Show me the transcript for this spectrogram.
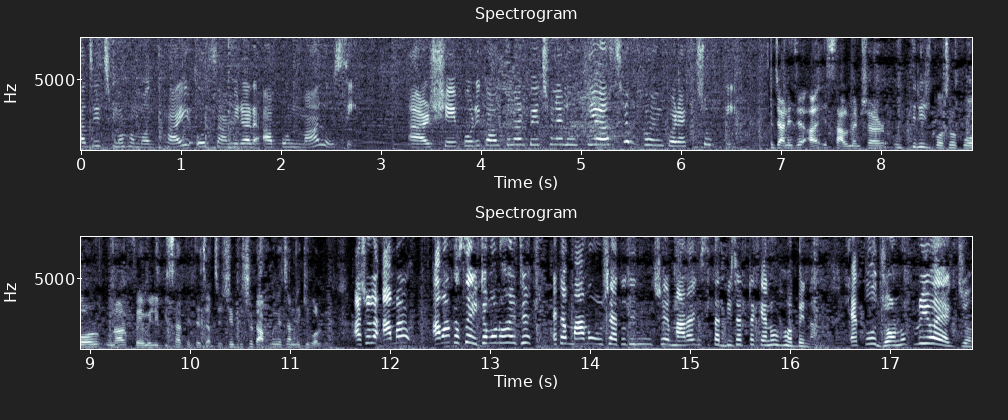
আজিজ মোহাম্মদ ভাই ও সামিরার আপন মা লুসি। আর সেই পরিকল্পনার পেছনে লুকিয়ে আছে ভয়ঙ্কর এক চুক্তি। জানি যে সালমান শাহ উনত্রিশ বছর পর ওনার ফ্যামিলি ভিসা পেতে যাচ্ছে। সেই বিষয়টা আপনাকে জানলে কি বলবেন? আসলে আমার আমার কাছে এটা মনে হয় যে একটা মানুষ এতদিন সে মারা গেছে তার বিচারটা কেন হবে না? এত জনপ্রিয় একজন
